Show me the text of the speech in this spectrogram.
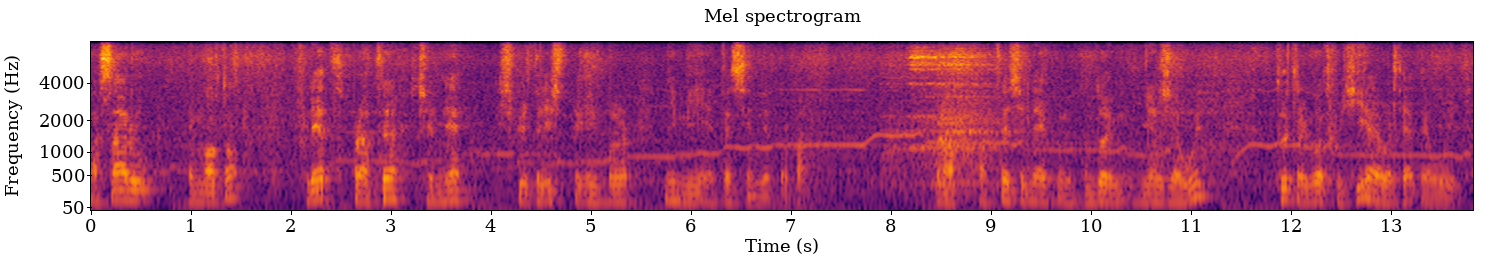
Masaru Emoto, flet për atë që ne shpirtërisht e kemi bërë një mijë e pesëqind vjet përpara. Pra, atë që ne i këndojmë njerëzve ujët, këtu tregohet fuqia e vërtetë e ujit.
